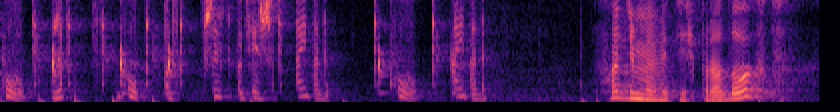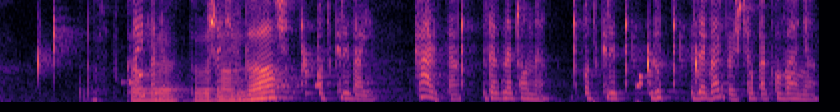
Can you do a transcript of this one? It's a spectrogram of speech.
Kup. Kup. Od. Wszystko cieszy. iPad. Kup. iPad. Wchodzimy w jakiś produkt. Teraz pokażę jak iPad. to wygląda. Odkrywaj. Karta. Zaznaczona. Odkry. du- Zawartość opakowania.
